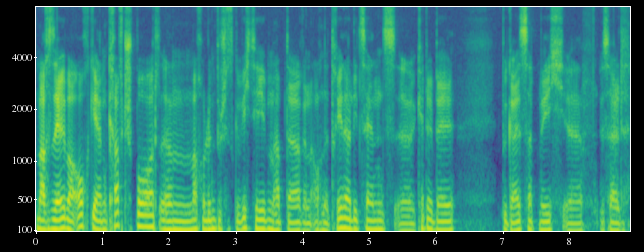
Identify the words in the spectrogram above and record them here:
mache selber auch gern Kraftsport, ähm, mache olympisches Gewichtheben, habe darin auch eine Trainerlizenz. Äh, Kettlebell begeistert mich, äh, ist halt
